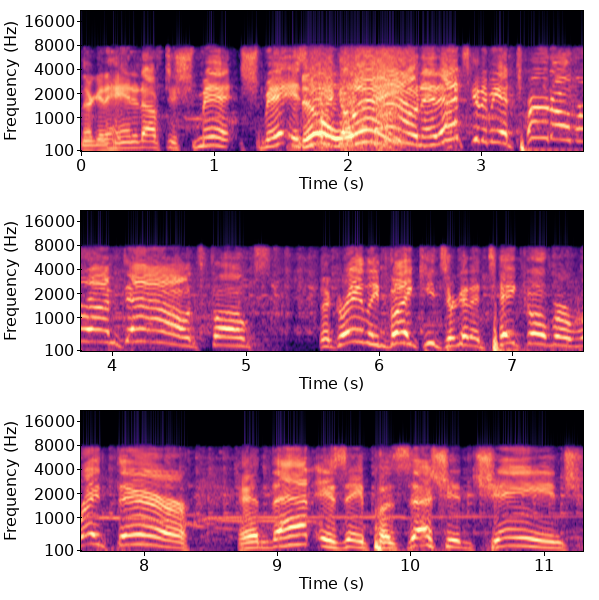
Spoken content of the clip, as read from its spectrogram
They're going to hand it off to Schmitt. Schmitt is No going to go down, and that's going to be a turnover on downs, folks. The Grayling Vikings are going to take over right there, and that is a possession change.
